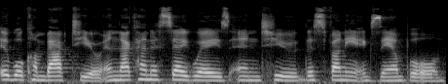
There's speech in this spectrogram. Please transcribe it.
it will come back to you. And that kind of segues into this funny example.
